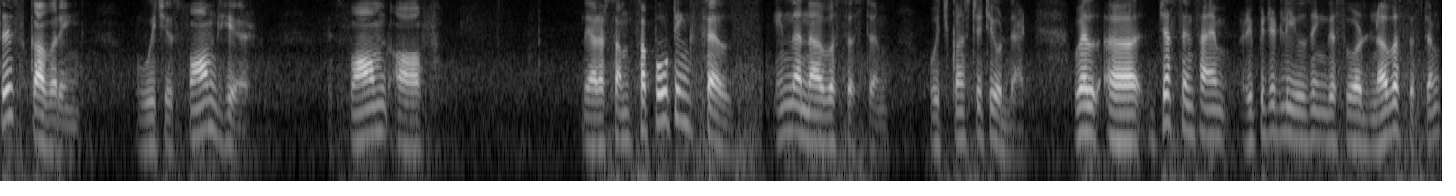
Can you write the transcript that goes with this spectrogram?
this covering which is formed here is formed of there are some supporting cells in the nervous system which constitute that. Well, uh, just since I am repeatedly using this word nervous system,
